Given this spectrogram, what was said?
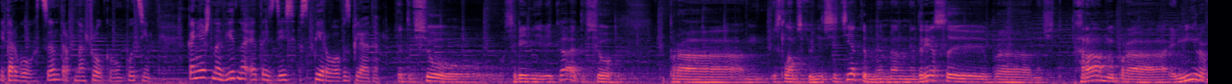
и торговых центров на Шелковом пути. Конечно, видно это здесь с первого взгляда. Это все средние века, это все про исламские университеты, медресы, про значит, храмы, про эмиров.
